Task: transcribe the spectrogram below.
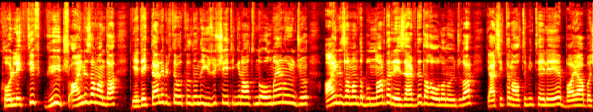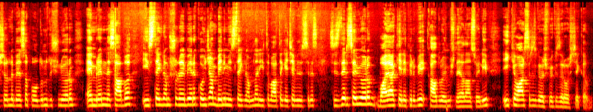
kolektif güç aynı zamanda yedeklerle birlikte bakıldığında 103 ratingin altında olmayan oyuncu aynı zamanda bunlar da rezervde daha olan oyuncular gerçekten 6000 TL'ye bayağı başarılı bir hesap olduğunu düşünüyorum. Emre'nin hesabı Instagram'ı şuraya bir yere koyacağım. Benim Instagram'dan itibata geçebilirsiniz. Sizleri seviyorum. Bayağı kelepir bir kadroymuş ne yalan söyleyeyim. İyi ki varsınız. Görüşmek üzere. Hoşçakalın.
